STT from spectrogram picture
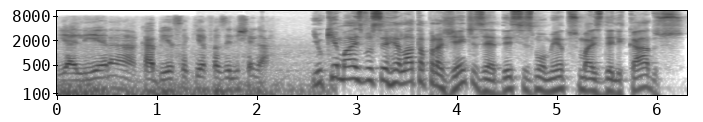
e ali era a cabeça que ia fazer ele chegar. E o que mais você relata para gente, Zé, desses momentos mais delicados?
